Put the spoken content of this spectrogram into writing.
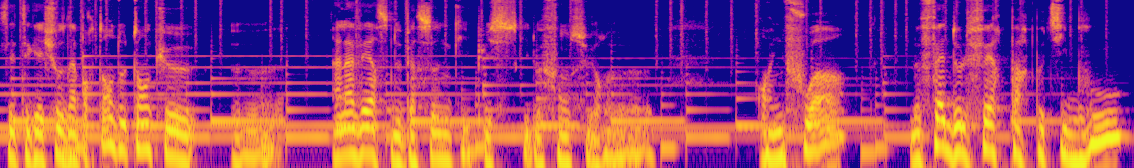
C'était quelque chose d'important, d'autant que euh, à l'inverse de personnes qui puissent, qui le font sur euh, en une fois, le fait de le faire par petits bouts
